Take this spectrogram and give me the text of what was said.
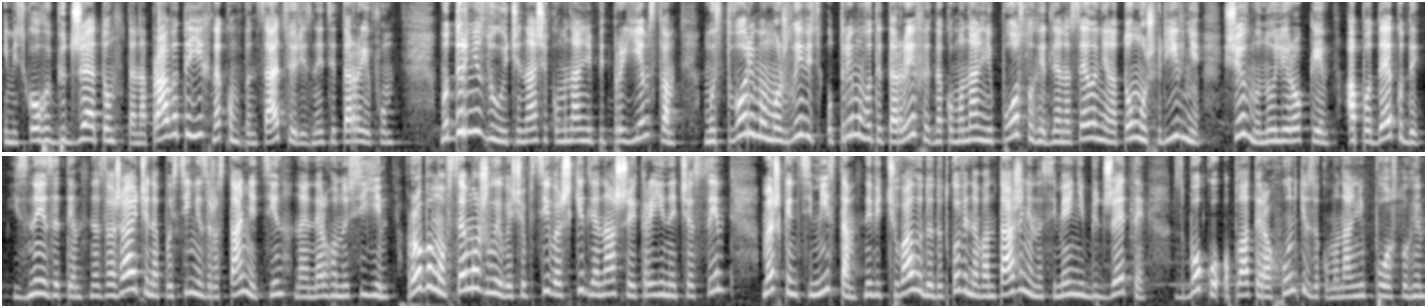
і міського бюджету та направити їх на компенсацію різниці тарифу. Модернізуючи наші комунальні підприємства, ми створюємо можливість утримувати тарифи на комунальні послуги для населення на тому ж рівні, що й в минулі роки, а подекуди й знизити, незважаючи на постійні зростання цін на енергоносії. Робимо все можливе, щоб в ці важкі для нашої країни часи мешканці міста не відчували додаткові навантаження на сімейні бюджети з боку оплати рахунків за комунальні послуги.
